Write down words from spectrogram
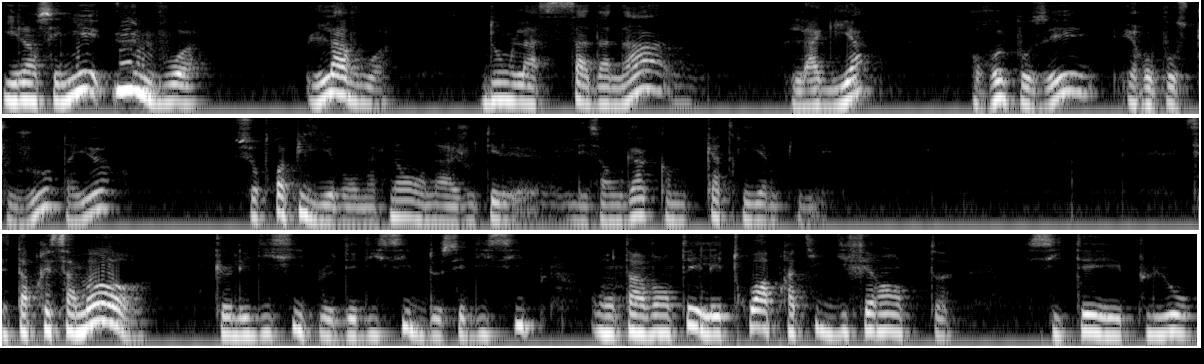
Il enseignait une voie, la voie, dont la sadhana, l'agya, reposait, et repose toujours d'ailleurs, sur trois piliers. Bon, maintenant on a ajouté les angas comme quatrième pilier. C'est après sa mort que les disciples des disciples de ses disciples ont inventé les trois pratiques différentes citées plus haut.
